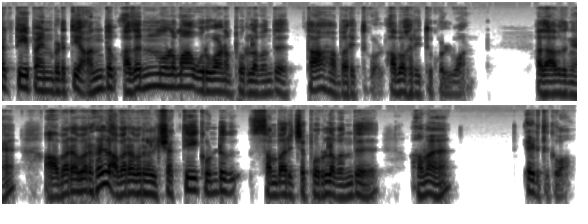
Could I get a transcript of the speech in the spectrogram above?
சக்தியை பயன்படுத்தி அந்த அதன் மூலமாக உருவான பொருளை வந்து தான் அபரித்துக்கொள் அபகரித்து கொள்வான் அதாவதுங்க அவரவர்கள் அவரவர்கள் சக்தியை கொண்டு சம்பாதிச்ச பொருளை வந்து அவன் எடுத்துக்குவான்.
